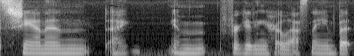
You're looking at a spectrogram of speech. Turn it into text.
Shannon. I am forgetting her last name, but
